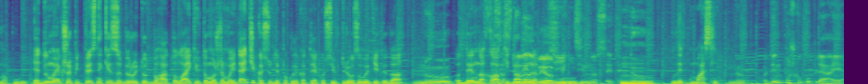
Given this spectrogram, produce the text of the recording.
мабуть. Я думаю, якщо підписники заберуть тут багато лайків, то може майданчика сюди покликати, якось і в трьох залетіти, да? Ну. Один на хавки, другий Заставили на б його бензині. бензин носити. Ну, лип маслі, Ну. Один пушку купляє,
